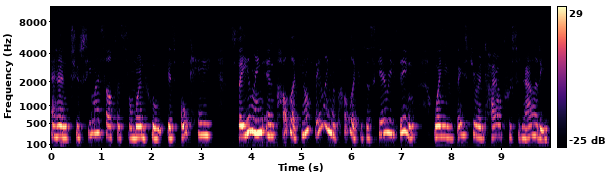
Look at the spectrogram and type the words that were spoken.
and to see myself as someone who is okay failing in public. You know, failing in public is a scary thing when you've based your entire personality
